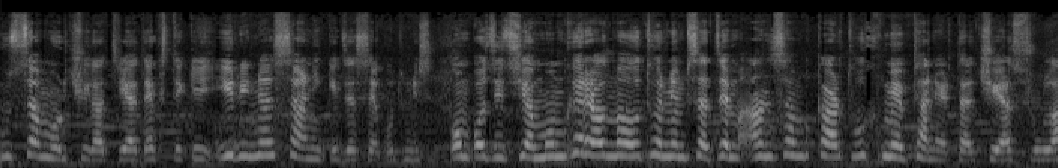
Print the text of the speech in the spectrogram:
რუსა მორჩილაძეა, ტექსტი კი ირინა სანიკიძეს ეკუთვნის. კომპოზიცია მომღერალმა ოთონემსაძემ ანსამბლ ქართულ ხმებთან ერთად შეასრულა.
